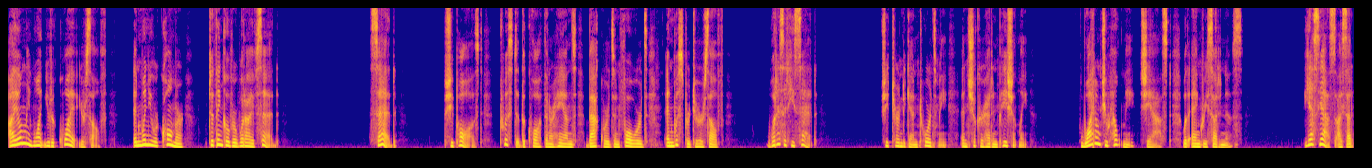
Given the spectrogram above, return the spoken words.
I only want you to quiet yourself, and when you are calmer, to think over what I have said. Said? She paused, twisted the cloth in her hands backwards and forwards, and whispered to herself, What is it he said? She turned again towards me and shook her head impatiently. Why don't you help me? she asked, with angry suddenness. Yes, yes, I said,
